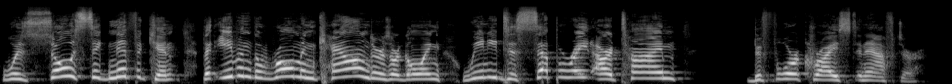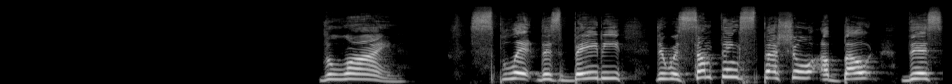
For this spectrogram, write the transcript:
was so significant that even the Roman calendars are going, we need to separate our time before Christ and after. The line split. This baby, there was something special about this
